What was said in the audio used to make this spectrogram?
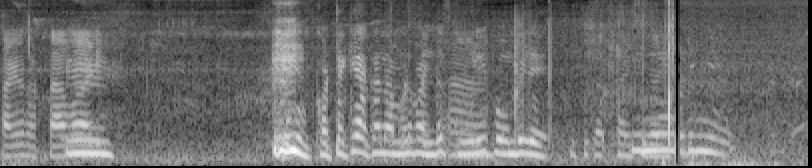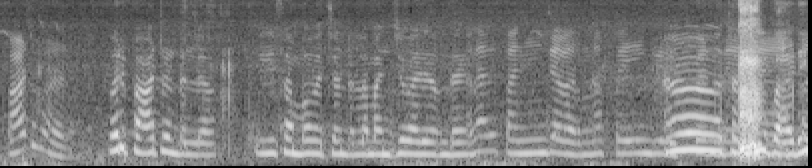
പഴയ തൊട്ടാവാടി. കൊട്ടയ്ക്കൊക്കെ നമ്മൾ പണ്ട് സ്കൂളിൽ പോകുമ്പോഴേ പാട്ട് പാടണം. ഒരു പാട്ടുണ്ടല്ലോ ഈ സംഭവം വെച്ചോണ്ടല്ലോ മഞ്ജു വാര്യറിന്റെ. പഞ്ചവർണ പാടി.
